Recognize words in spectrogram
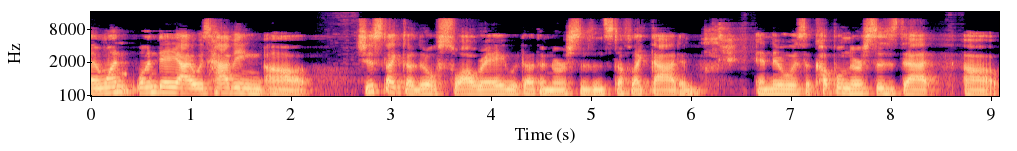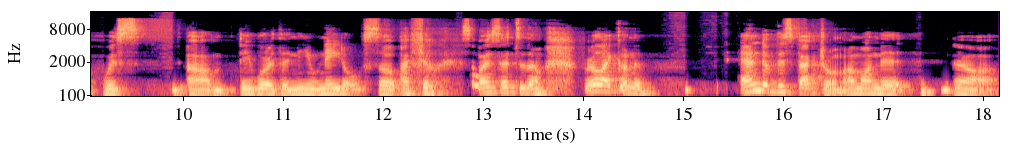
And one one day I was having uh, just like a little soiree with other nurses and stuff like that, and and there was a couple nurses that uh, was um, they were the neonatals. So I feel so I said to them, we're like on the end of the spectrum. I'm on the uh,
